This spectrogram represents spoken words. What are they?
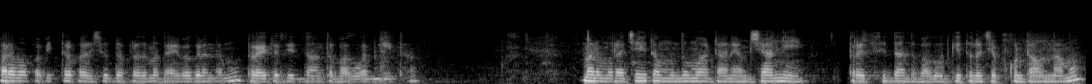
పరమ పవిత్ర పరిశుద్ధ ప్రథమ దైవ గ్రంథము త్రైత సిద్ధాంత భగవద్గీత. మనము రచయిత ముందు మాట అనే అంశాన్ని త్రైత సిద్ధాంత భగవద్గీతలో చెప్పుకుంటా ఉన్నాము.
